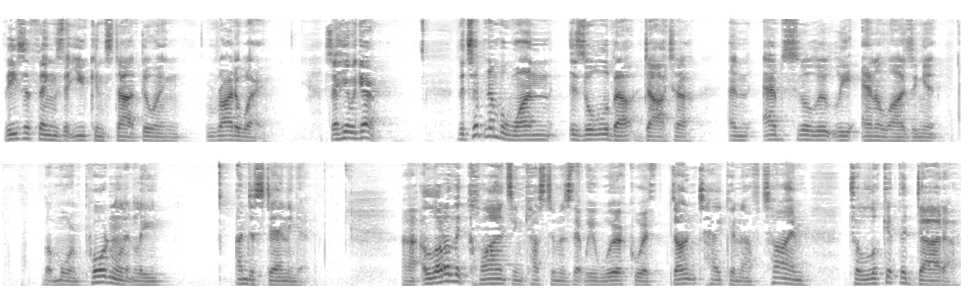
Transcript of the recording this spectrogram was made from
these are things that you can start doing right away. So here we go. The tip number one is all about data and absolutely analyzing it, but more importantly, understanding it. Uh, a lot of the clients and customers that we work with don't take enough time to look at the data.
